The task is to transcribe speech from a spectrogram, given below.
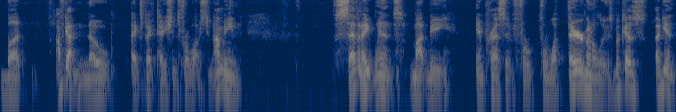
but I've got no expectations for Washington. I mean, seven, eight wins might be impressive for, for what they're going to lose. Because, again,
